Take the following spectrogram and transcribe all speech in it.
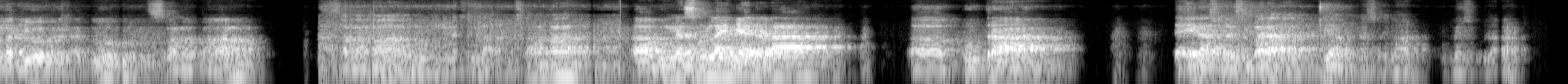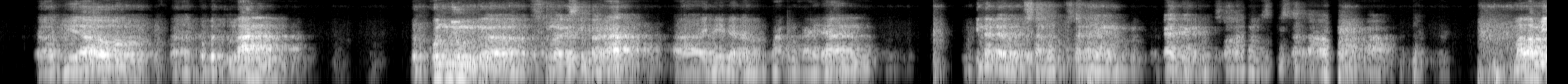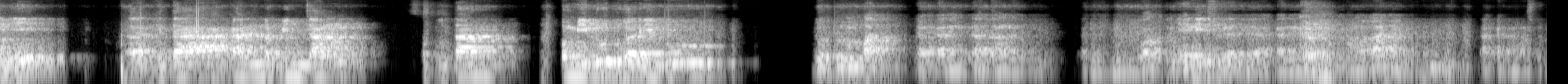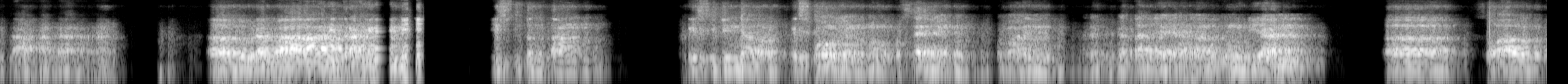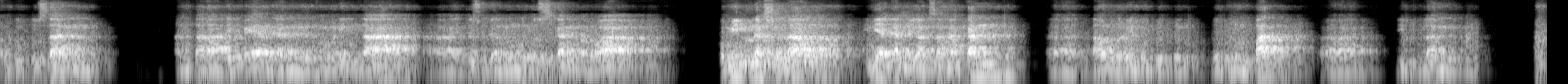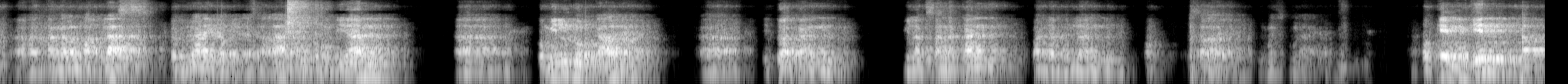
warahmatullahi wabarakatuh. Selamat malam. Selamat malam, Bung Nasrullah. Selamat malam. Uh, Bung Nasrullah ini adalah uh, putra daerah Sulawesi Barat ya. Ya, Nasrullah. Bung Nasrullah. Uh, beliau uh, kebetulan berkunjung ke Sulawesi Barat uh, ini dalam rangkaian mungkin ada urusan-urusan yang terkait dengan soal bisnis atau apa. Malam ini eh, kita akan berbincang seputar pemilu 2024 yang akan datang nanti. Dan waktunya ini sudah tidak akan lama lagi. Kita akan masuk ke tahapan. Nah, beberapa hari terakhir ini isu tentang presidensial threshold yang 0% yang kemarin ada gugatannya ya. Lalu kemudian eh, soal keputusan antara DPR dan pemerintah eh, itu sudah memutuskan bahwa pemilu nasional ini akan dilaksanakan eh, tahun 2024 eh, di bulan eh, tanggal 14 Februari kalau tidak salah lalu kemudian eh, pemilu lokal ya eh, itu akan dilaksanakan pada bulan salah ya. Oke, mungkin eh,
